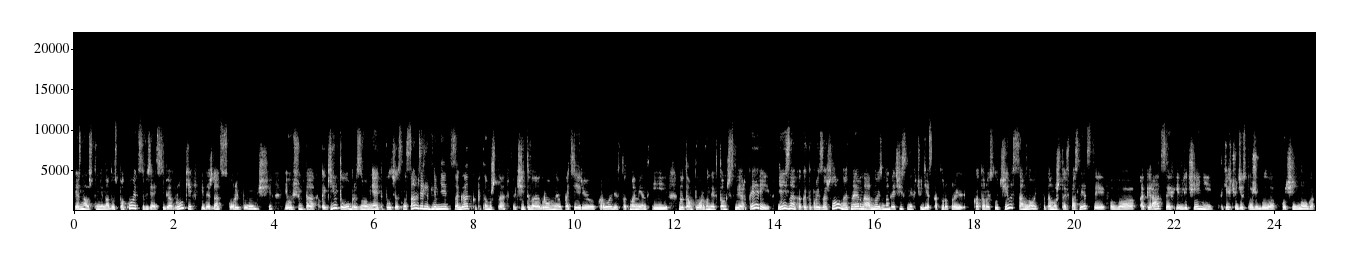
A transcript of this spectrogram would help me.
Я знала, что мне надо успокоиться, взять себя в руки и дождаться скорой помощи. И, в общем-то, каким-то образом у меня это получилось. На самом деле для меня это загадка, потому что, учитывая огромную потерю крови в тот момент и, ну, там, порванные в том числе артерии, я не знаю, как это произошло, но это, наверное, одно из многочисленных чудес, которое, которое случилось со мной, потому что впоследствии в операциях и в лечении таких чудес тоже было очень много.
